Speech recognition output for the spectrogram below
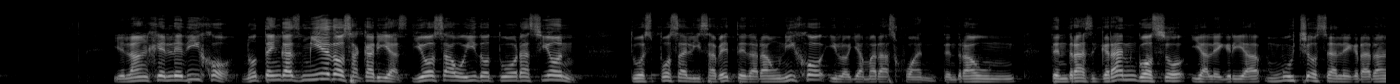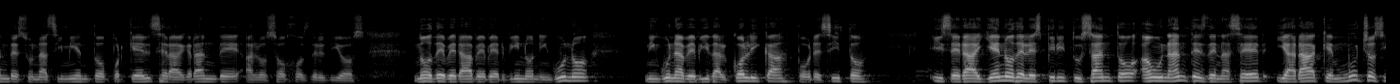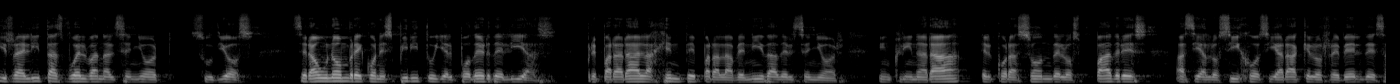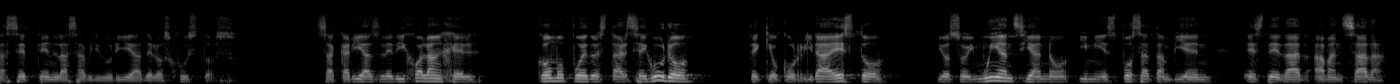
Y el ángel le dijo, no tengas miedo, Zacarías, Dios ha oído tu oración. Tu esposa Elizabeth te dará un hijo y lo llamarás Juan. Tendrá un, tendrás gran gozo y alegría. Muchos se alegrarán de su nacimiento porque él será grande a los ojos del Dios. No deberá beber vino ninguno, ninguna bebida alcohólica, pobrecito, y será lleno del Espíritu Santo aún antes de nacer y hará que muchos israelitas vuelvan al Señor, su Dios. Será un hombre con espíritu y el poder de Elías. Preparará a la gente para la venida del Señor. Inclinará el corazón de los padres hacia los hijos y hará que los rebeldes acepten la sabiduría de los justos. Zacarías le dijo al ángel, ¿cómo puedo estar seguro de que ocurrirá esto? Yo soy muy anciano y mi esposa también es de edad avanzada.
